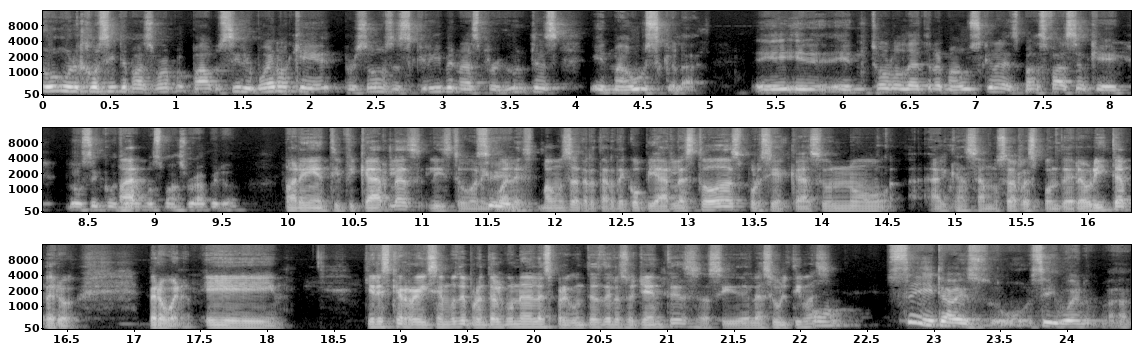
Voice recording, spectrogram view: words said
una cosita, Pastor Pablo, sería bueno que personas escriben las preguntas en mayúscula. eh, en, en toda letra mayúscula es más fácil que los para, encontramos más rápido. para identificarlas, listo, bueno, Sí. igual es- vamos a tratar de copiarlas todas por si acaso no alcanzamos a responder ahorita, pero, pero bueno, eh, ¿quieres que revisemos de pronto alguna de las preguntas de los oyentes, así de las últimas? Oh, sí, tal vez. uh, Sí, bueno. ah,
